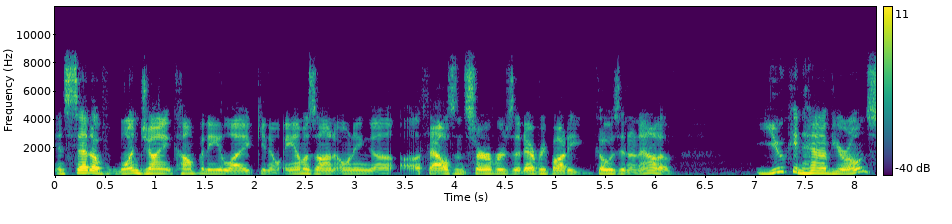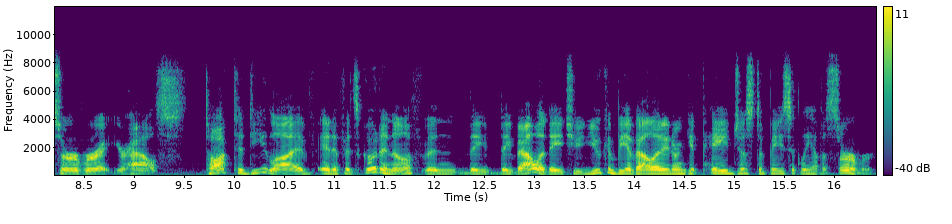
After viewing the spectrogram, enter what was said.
instead of one giant company like you know Amazon owning a, a thousand servers that everybody goes in and out of. You can have your own server at your house talk to DLive, and if it's good enough and they, they validate you, you can be a validator and get paid just to basically have a server.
